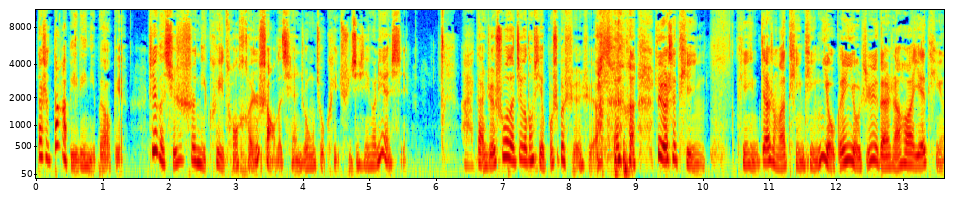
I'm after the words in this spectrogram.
但是大比例你不要变。这个其实是你可以从很少的钱中就可以去进行一个练习，哎，感觉说的这个东西也不是个玄学，这个是挺挺叫什么，挺挺有根有据的，然后也挺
